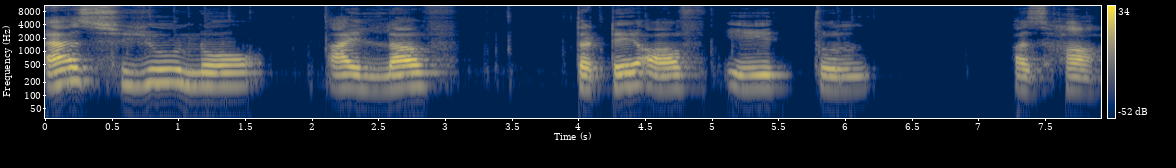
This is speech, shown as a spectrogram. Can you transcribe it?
As you know I love the day of Eid al-Adha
